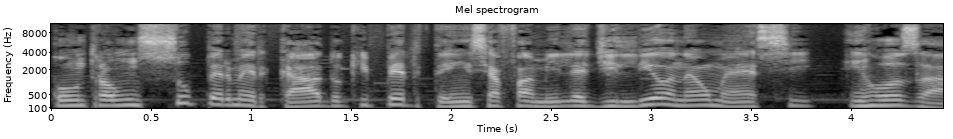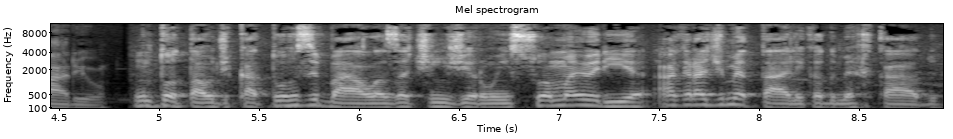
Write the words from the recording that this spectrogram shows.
contra um supermercado que pertence à família de Lionel Messi, em Rosário. Um total de 14 balas atingiram, em sua maioria, a grade metálica do mercado.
